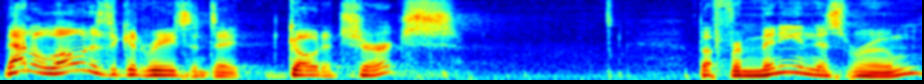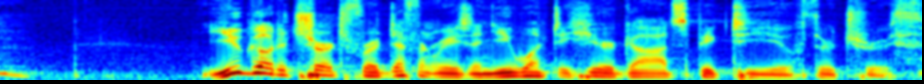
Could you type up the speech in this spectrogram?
That alone is a good reason to go to church. But for many in this room, you go to church for a different reason. You want to hear God speak to you through truth.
